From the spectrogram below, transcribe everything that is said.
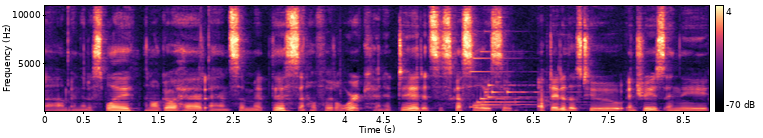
um, in the display. And I'll go ahead and submit this and hopefully it'll work. And it did. It's successfully updated those two entries in the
